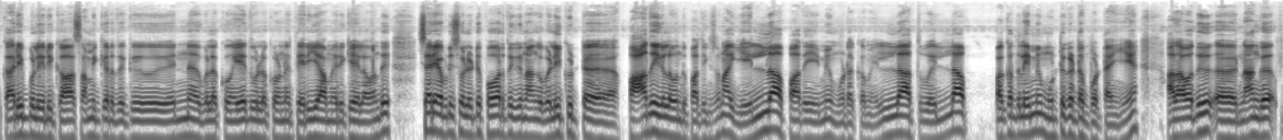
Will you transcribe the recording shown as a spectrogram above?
கறிப்புள் இருக்கா சமைக்கிறதுக்கு என்ன விளக்கம் ஏது விளக்கம்னு தெரியாமல் இருக்கையில் வந்து சரி அப்படி சொல்லிட்டு போகிறதுக்கு நாங்கள் வெளிக்கிட்ட பாதைகளை வந்து பார்த்திங்க சொன்னால் எல்லா பாதையுமே முடக்கம். எல்லா எல்லா பக்கத்துலேயுமே முட்டுக்கட்டை போட்டாங்க. அதாவது நாங்கள்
